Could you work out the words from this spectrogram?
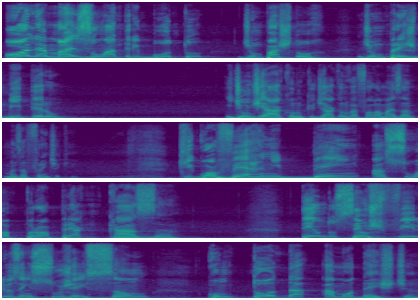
Olha mais um atributo de um pastor, de um presbítero e de um diácono, que o diácono vai falar mais, mais à frente aqui. Que governe bem a sua própria casa, tendo seus filhos em sujeição com toda a modéstia.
